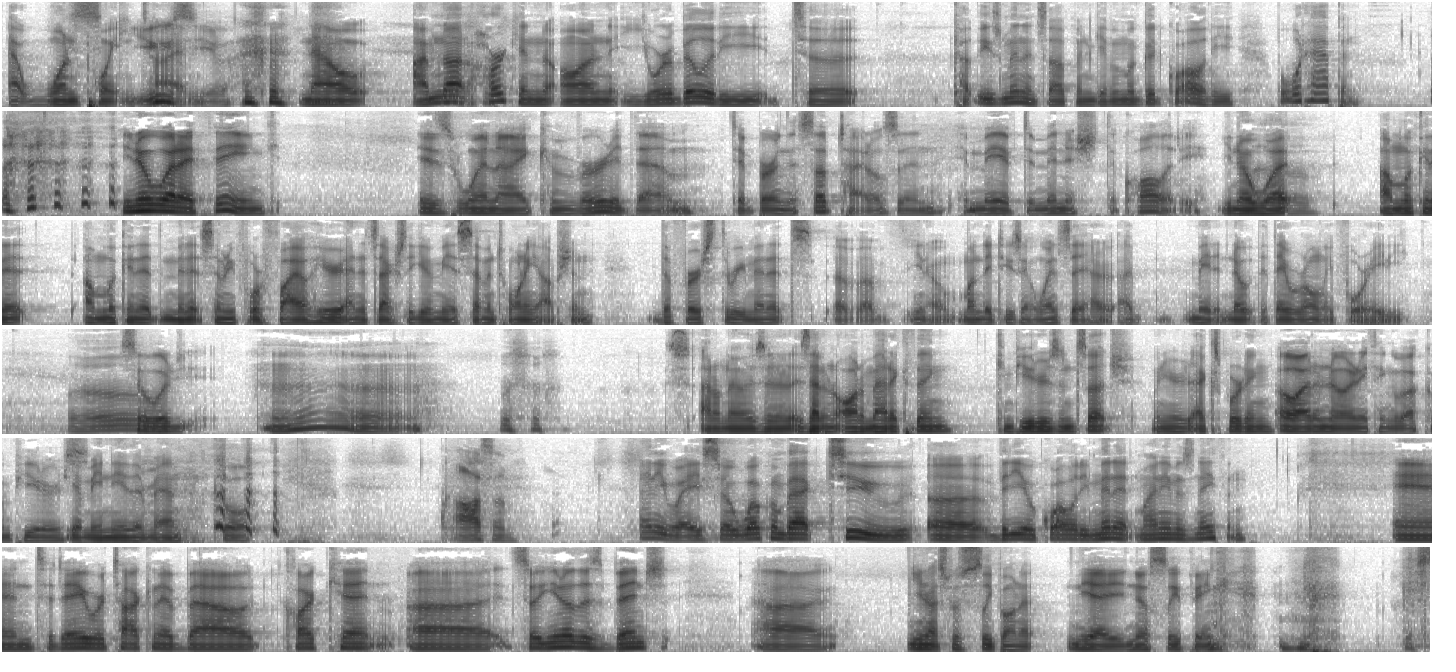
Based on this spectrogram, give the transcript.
at one point in time. Excuse you. Now, I'm not harking on your ability to cut these minutes up and give them a good quality, but what happened? you know what I think is when I converted them to burn the subtitles in, it may have diminished the quality. You know what? Uh, I'm looking at I'm looking at the minute 74 file here, and it's actually giving me a 720 option. The first three minutes of, of you know Monday, Tuesday, and Wednesday, I, I made a note that they were only 480. Oh. So would you. S- I don't know. Is it is that an automatic thing? Computers and such when you're exporting? Oh, I don't know anything about computers. Yeah, me neither, man. cool. awesome. Anyway, so welcome back to uh, Video Quality Minute. My name is Nathan. And today we're talking about Clark Kent. Uh, so you know this bench. Uh, You're not supposed to sleep on it. yeah, no sleeping.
